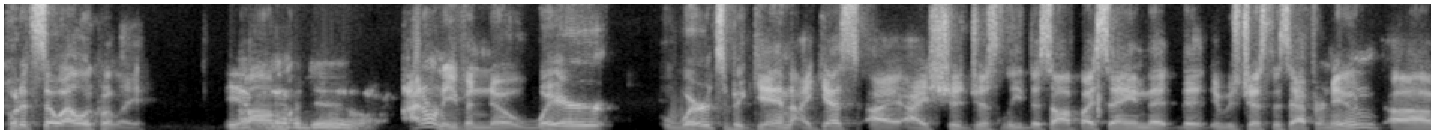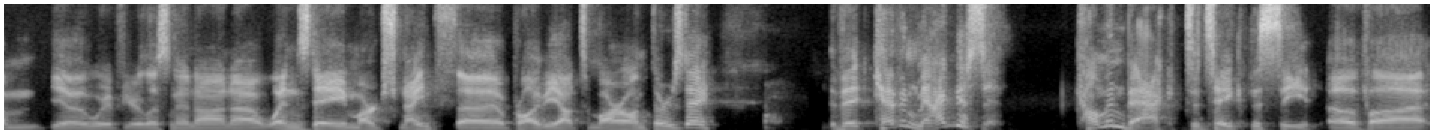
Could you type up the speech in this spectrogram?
put it so eloquently. Yeah, um, never do. I don't even know where where to begin. I guess I, I, should just lead this off by saying that that it was just this afternoon. Um, you know, if you're listening on uh, Wednesday, March 9th, uh, it'll probably be out tomorrow on Thursday. That Kevin Magnussen coming back to take the seat of uh,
